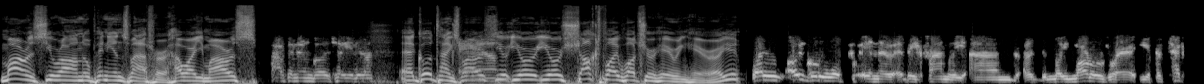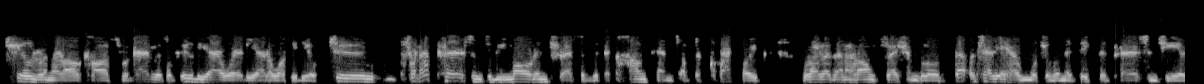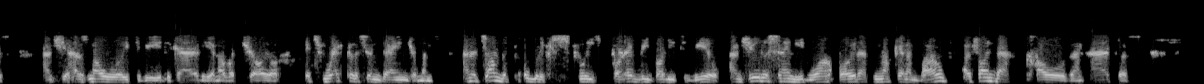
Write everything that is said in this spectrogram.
Morris, you're on Opinions Matter. How are you, Morris? Afternoon, guys. How you doing? Uh, good, thanks, Morris. Um, You're, you're, you're shocked by what you're hearing here, are you? Well, I grew up in a, a big family, and uh, my morals were you protect children at all costs, regardless of who they are, where they are, or what they do. To for that person to be more interested with the content of the crack pipe rather than her own flesh and blood, that will tell you how much of an addicted person she is. And she has no right to be the guardian of a child. It's reckless endangerment, and it's on the public street for everybody to view. And Judah saying he'd walk by that and not get involved, I find that cold and heartless.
